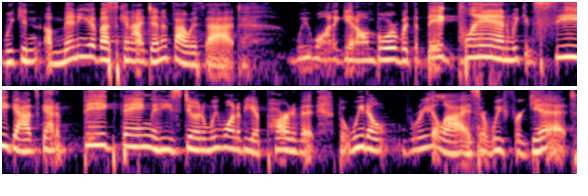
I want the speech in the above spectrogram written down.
we can, uh, many of us can identify with that. We want to get on board with the big plan. We can see God's got a big thing that He's doing, and we want to be a part of it. But we don't realize or we forget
